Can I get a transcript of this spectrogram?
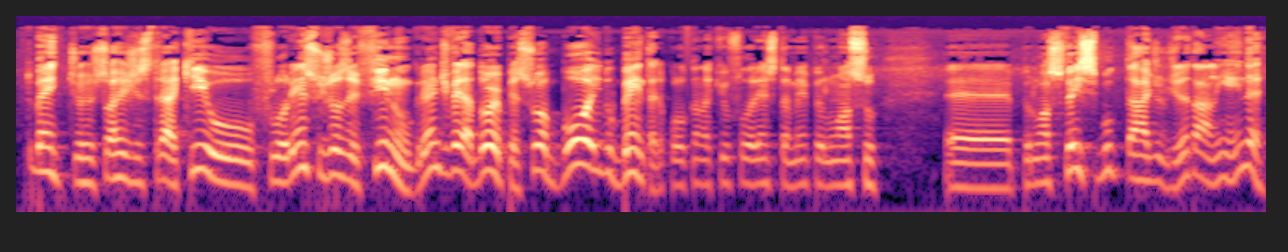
Muito bem, deixa eu só registrar aqui o Florencio Josefino, grande vereador, pessoa boa e do bem. Tá colocando aqui o Florencio também pelo nosso, é, pelo nosso Facebook da Rádio Direto. Tá na linha ainda?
